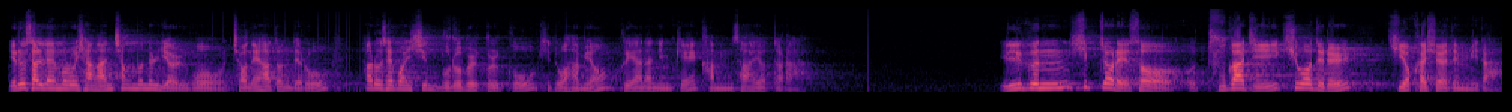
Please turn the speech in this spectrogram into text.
예루살렘으로 향한 창문을 열고 전에 하던 대로 하루 세 번씩 무릎을 꿇고 기도하며 그의 하나님께 감사하였더라. 읽은 10절에서 두 가지 키워드를 기억하셔야 됩니다.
